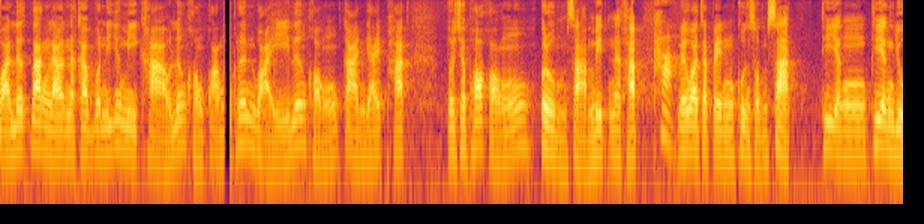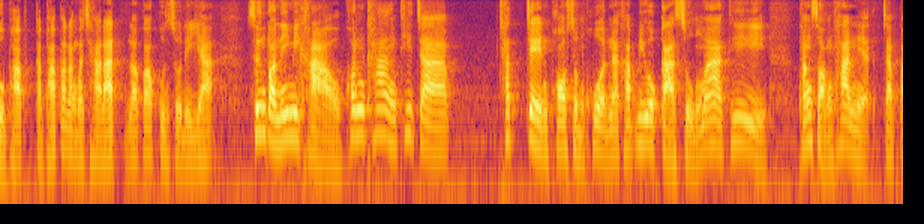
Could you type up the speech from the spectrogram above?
วันเลือกตั้งแล้วนะครับ วันนี้ยังมีข่าวเรื่องของความเคลื่อนไหวเรื่องของการย้ายพัก โดยเฉพาะของกลุ่มสามมิตรนะครับค่ะไม่ว่าจะเป็นคุณสมศักดิ์ที่ยังที่ยังอยู่พับกับพรรคพลังประชารัฐแล้วก็คุณสุริยะ ซึ่งตอนนี้มีข่าวค่อนข้างที่จะชัดเจนพอสมควรนะครับ มีโอกาสสูงมากที่ทั้งสองท่านเนี่ยจะไป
